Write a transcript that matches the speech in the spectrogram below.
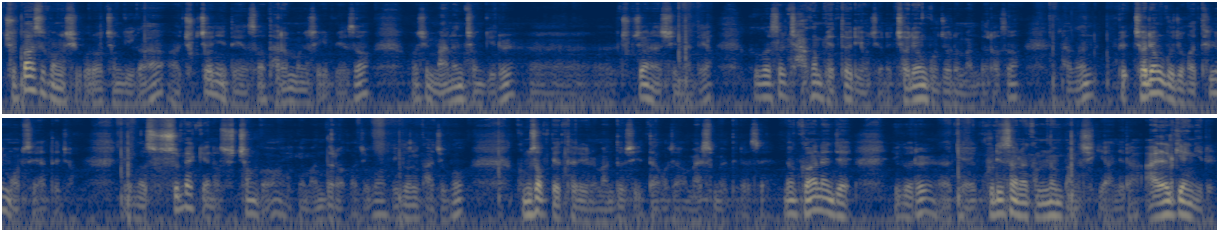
주파수 방식으로 전기가 어, 축전이 되어서 다른 방식에 비해서 훨씬 많은 전기를 어, 축전할 수 있는데요. 그것을 작은 배터리 형식으로 절연 구조를 만들어서 작은 배- 절연 구조가 틀림없어야 되죠. 이거 수- 수백 개나 수천 거 이렇게 만들어 가지고 이걸 가지고 금속 배터리를 만들 수 있다고 제가 말씀을 드렸어요. 그 안에 이제 이거를 이렇게 구리선을 감는 방식이 아니라 알갱이를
